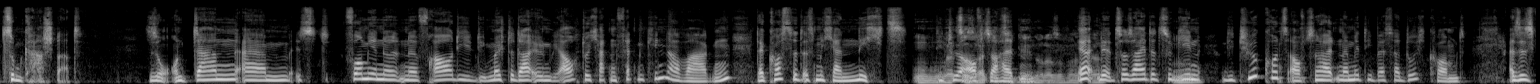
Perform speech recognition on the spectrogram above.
zum Karstadt. So, und dann ähm, ist vor mir eine, eine Frau, die, die möchte da irgendwie auch durch, hat einen fetten Kinderwagen. Da kostet es mich ja nichts, Mhm, die Tür zu aufzuhalten. oder sowas, ja, ja. ne, zur Seite zu gehen, die Tür kurz aufzuhalten, damit die besser durchkommt. Also es,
